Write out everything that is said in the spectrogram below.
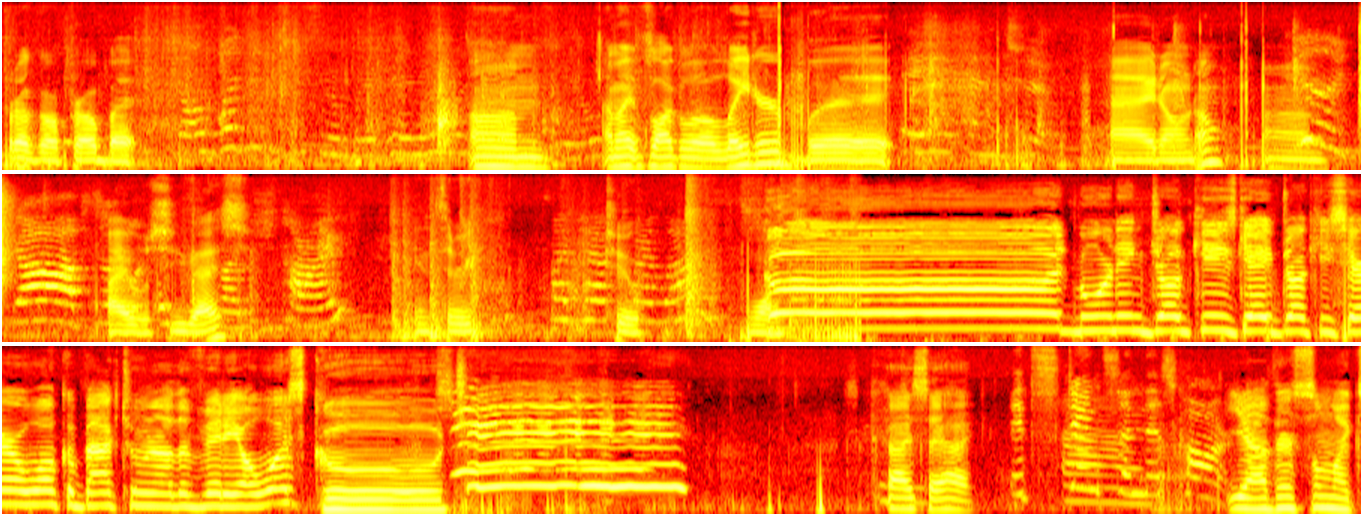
but a GoPro. But numbers. So it wasn't six numbers, then it was um, I might vlog a little later, but two. And two. I don't know. Um, Good job. So I will see you guys. in three, Two. one. Good morning, junkies. Gabe Junkies here. Welcome back to another video. What's good? Guys, say hi. It stinks in this car. Yeah, there's some like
